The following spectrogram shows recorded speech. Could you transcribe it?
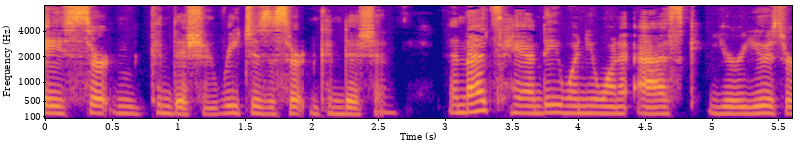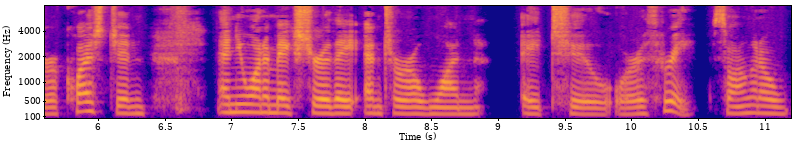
a certain condition, reaches a certain condition. And that's handy when you want to ask your user a question and you want to make sure they enter a one, a two, or a three. So I'm going to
